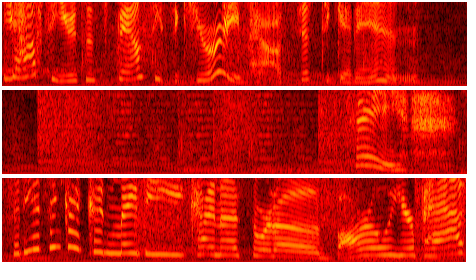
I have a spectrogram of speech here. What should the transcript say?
You have to use this fancy security pass just to get in. Hey, so do you think I could maybe kinda sorta borrow your pass?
